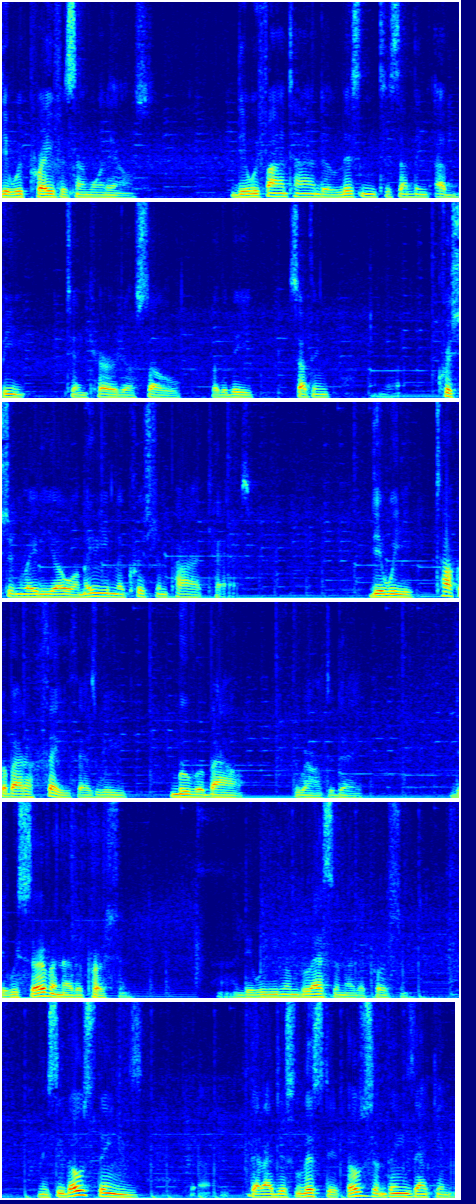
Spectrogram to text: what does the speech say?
Did we pray for someone else? Did we find time to listen to something upbeat to encourage our soul, whether it be something uh, Christian radio or maybe even a Christian podcast? Did we talk about our faith as we move about throughout the day? Did we serve another person? Uh, did we even bless another person? And you see, those things uh, that I just listed, those are some things that can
